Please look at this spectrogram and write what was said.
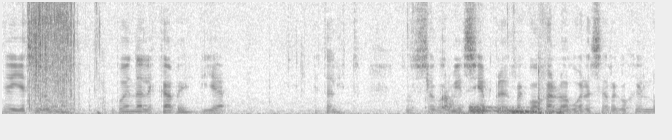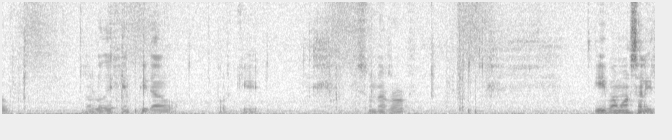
y ahí ya se ilumina. Pueden darle escape y ya está listo. Entonces a dormir siempre recójanlo, acuérdense de recogerlo, no lo dejen tirado porque es un error. Y vamos a salir.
